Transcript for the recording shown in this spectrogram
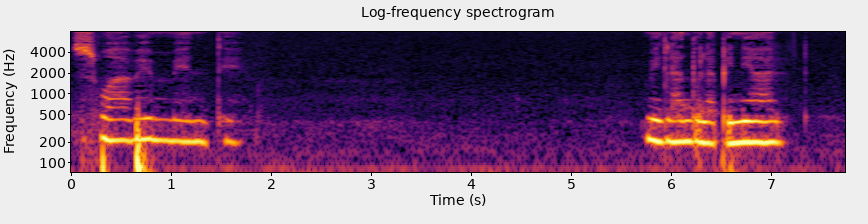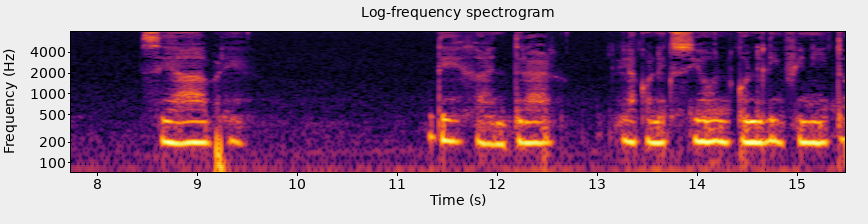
Suavemente. Mi glándula pineal se abre, deja entrar la conexión con el infinito.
